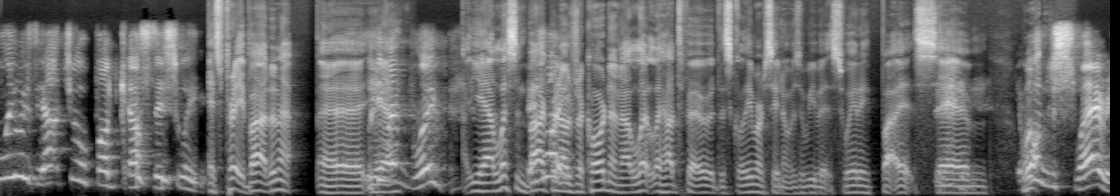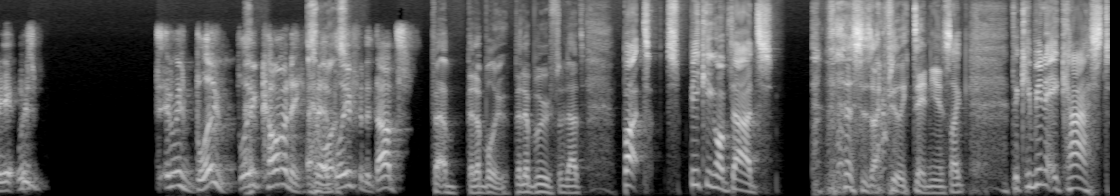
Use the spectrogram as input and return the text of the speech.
Blue was the actual podcast this week? It's pretty bad, isn't it? Uh, yeah, went blue. yeah. I listened back when I was recording, and I literally had to put out a disclaimer saying it was a wee bit sweary. But it's um, It wasn't just sweary. It was. It was blue, blue comedy, bit of blue for the dads. bit of, bit of blue, bit of blue for the dads. But speaking of dads, this is a really tenuous. Like the community cast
